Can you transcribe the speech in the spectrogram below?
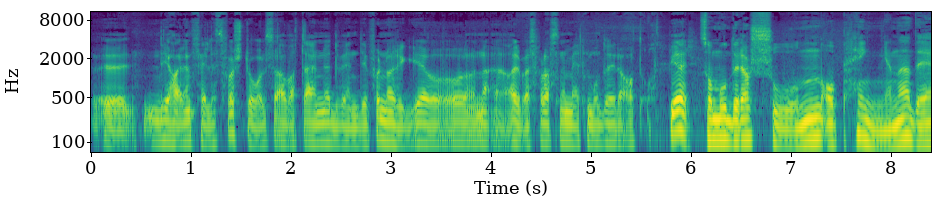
de har en felles forståelse av at det er nødvendig for Norge og arbeidsplassene med et moderat oppgjør. Så moderasjonen og pengene, det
